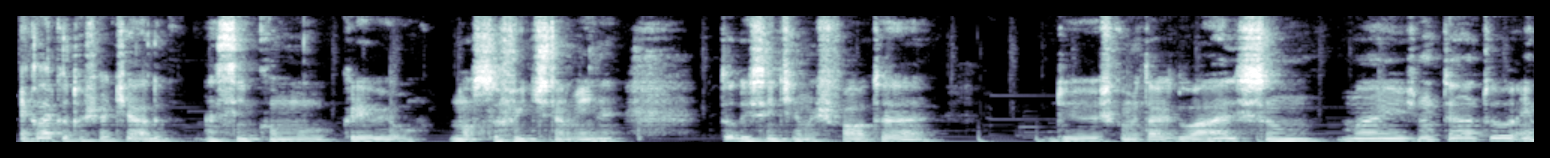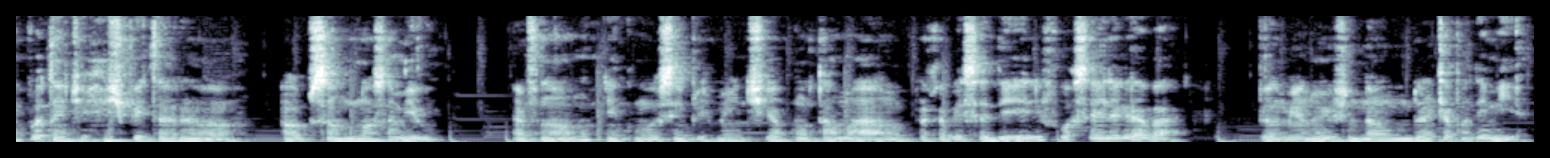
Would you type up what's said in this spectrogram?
é claro que eu tô chateado, assim como creio eu, nossos ouvintes também, né? Todos sentimos falta dos comentários do Alisson, mas, no entanto, é importante respeitar a, a opção do nosso amigo. Afinal, não tem como eu simplesmente apontar uma arma para a cabeça dele e forçar ele a gravar. Pelo menos não durante a pandemia.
